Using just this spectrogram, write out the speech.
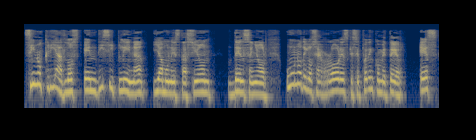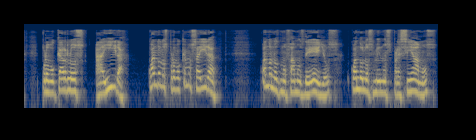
sino criadlos en disciplina y amonestación del Señor. Uno de los errores que se pueden cometer es provocarlos a ira. Cuando los provoquemos a ira, cuando nos mofamos de ellos, cuando los menospreciamos,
